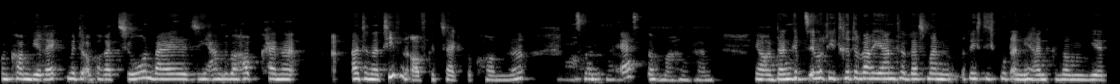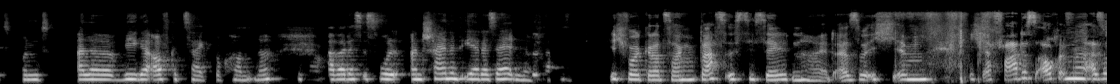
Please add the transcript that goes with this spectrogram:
und kommen direkt mit der Operation, weil sie haben überhaupt keine Alternativen aufgezeigt bekommen, ne? dass man das erst noch machen kann. Ja, und dann gibt es eben noch die dritte Variante, dass man richtig gut an die Hand genommen wird und alle Wege aufgezeigt bekommt. Ne? Ja. Aber das ist wohl anscheinend eher der seltene Fall. Ich wollte gerade sagen, das ist die Seltenheit. Also ich, ähm, ich erfahre das auch immer. Also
